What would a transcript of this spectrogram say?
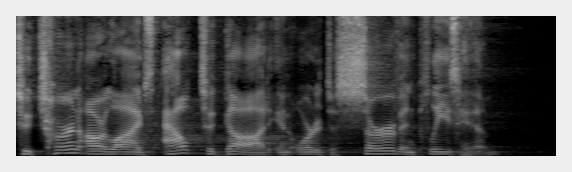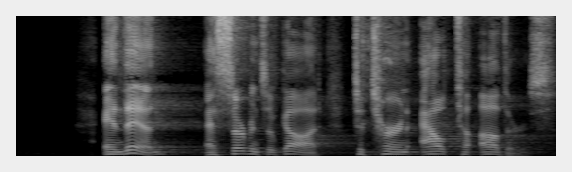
to turn our lives out to God in order to serve and please Him. And then, as servants of God, to turn out to others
